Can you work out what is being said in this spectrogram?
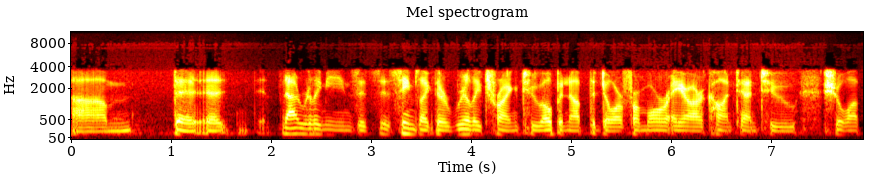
um, uh, that really means it seems like they're really trying to open up the door for more AR content to show up,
